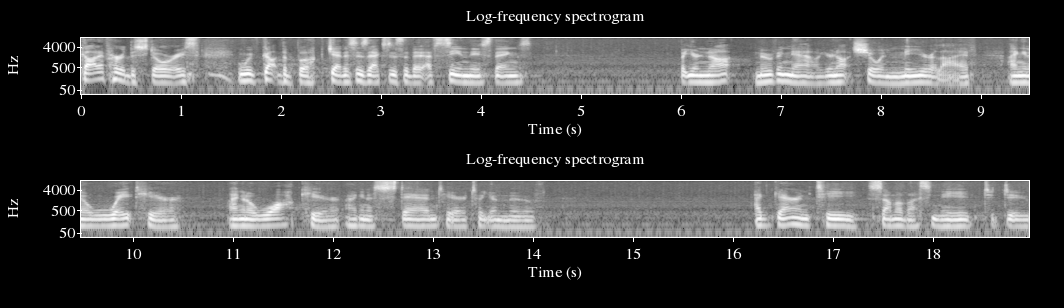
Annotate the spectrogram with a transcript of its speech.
God, I've heard the stories. We've got the book, Genesis, Exodus, I've seen these things but you're not moving now. You're not showing me you're alive. I'm going to wait here. I'm going to walk here. I'm going to stand here till you move. I guarantee some of us need to do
